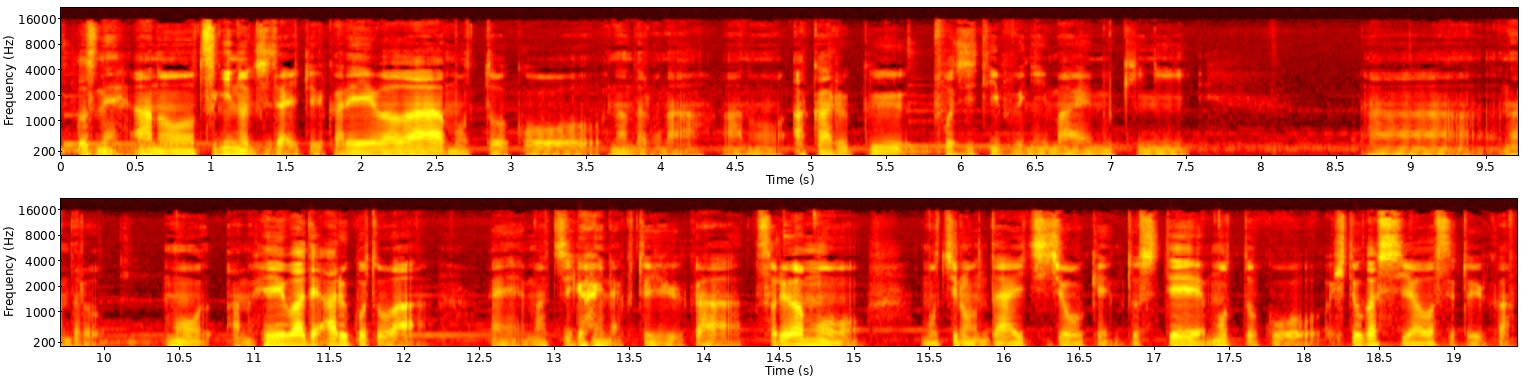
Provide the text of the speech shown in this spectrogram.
そうですねあの次の時代というか令和はもっとこうなんだろうなあの明るくポジティブに前向きにあなんだろうもうあの平和であることは、えー、間違いなくというかそれはもうもちろん第一条件としてもっとこう人が幸せというか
